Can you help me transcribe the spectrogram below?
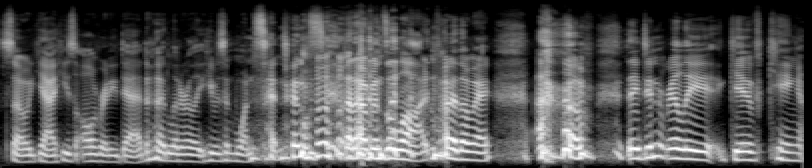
so yeah, he's already dead. I literally, he was in one sentence. that happens a lot, by the way. Um, they didn't really give King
